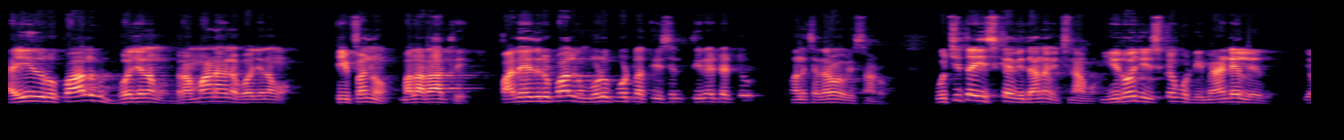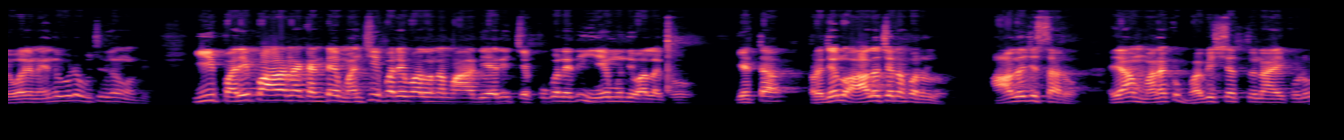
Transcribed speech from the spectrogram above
ఐదు రూపాయలకు భోజనము బ్రహ్మాండమైన భోజనము టిఫన్ మళ్ళా రాత్రి పదహైదు రూపాయలకు మూడు పూట్ల తీసి తినేటట్టు మన చంద్రబాబు ఇస్తున్నాడు. ఉచిత ఇసుక విధానం ఇచ్చినాము. ఈ రోజు ఇసుకకు డిమాండే లేదు. ఎవరైనా కూడా ఉచితంగా ఉంది. ఈ పరిపాలన కంటే మంచి పరిపాలన మాది అని చెప్పుకునేది ఏముంది వాళ్ళకు? ఎట్ట? ప్రజలు ఆలోచన పరులు. ఆలోచిస్తారు. అయ్యా మనకు భవిష్యత్తు నాయకుడు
